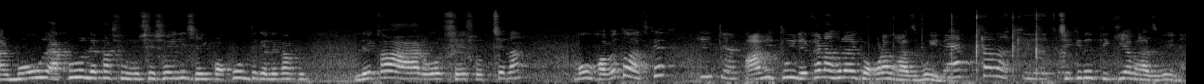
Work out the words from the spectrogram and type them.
আর মৌর এখনও লেখা শুরু শেষ হয়নি সেই কখন থেকে লেখা লেখা আর ওর শেষ হচ্ছে না। মৌ হবে তো আজকে? আমি তুই লেখা না হলে আমি পকোড়া ভাজবই না। চিকেনের টিকিয়া ভাজবই না।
